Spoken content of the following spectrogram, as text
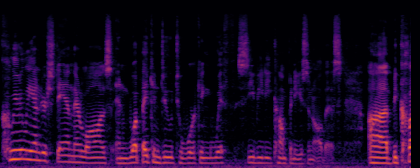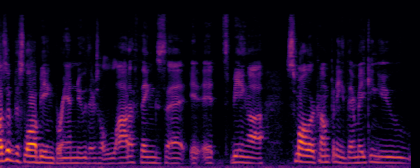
clearly understand their laws and what they can do to working with CBD companies and all this. Uh, because of this law being brand new, there's a lot of things that it, it's being a smaller company, they're making you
